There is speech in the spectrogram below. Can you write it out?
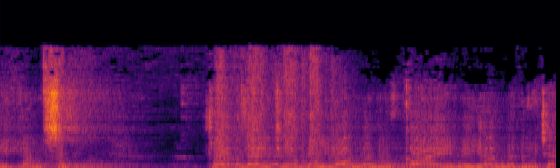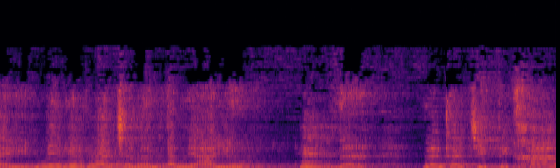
มีความสุขตราบใดที่ไม่ย้อนมาดูกาย ไม่ย้อนมาดูใจ ไม่เรียกว่าเจริญปัญญาอยู่นะงั้นถ้าจิตไปค้าง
